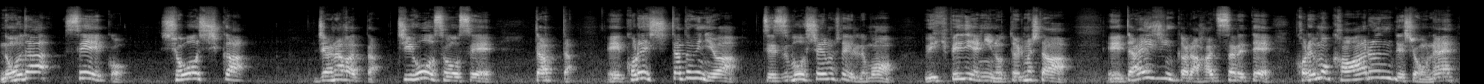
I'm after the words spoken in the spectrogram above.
野田聖子少子化じゃなかった。地方創生だった。えー、これ知った時には絶望しちゃいましたけれども、ウィキペディアに載っておりました。えー、大臣から外されて、これも変わるんでしょうね。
